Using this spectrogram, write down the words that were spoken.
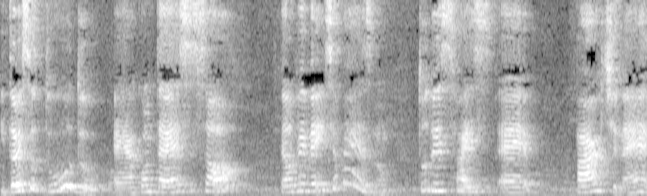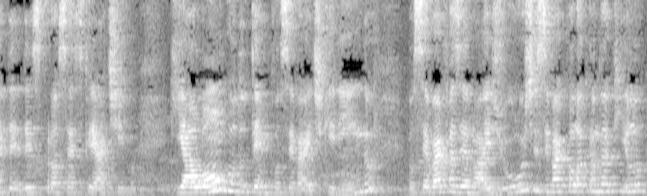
Então isso tudo é, acontece só pela vivência mesmo. Tudo isso faz é, parte né, desse processo criativo que ao longo do tempo você vai adquirindo, você vai fazendo ajustes e vai colocando aquilo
